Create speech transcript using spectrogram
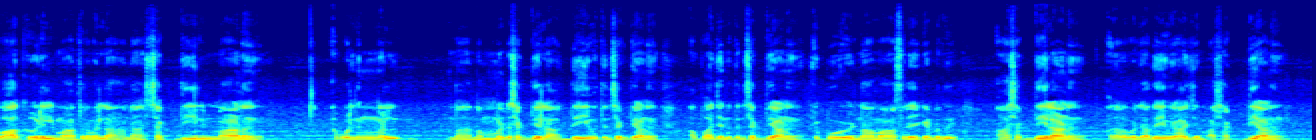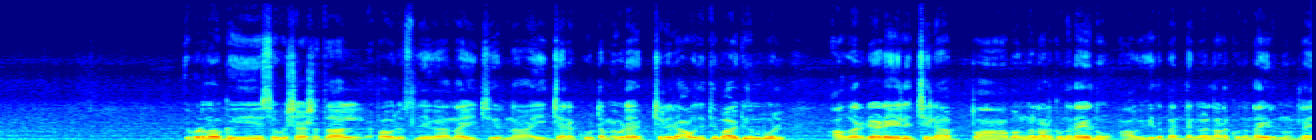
വാക്കുകളിൽ മാത്രമല്ല അല്ല ശക്തിയിലുമാണ് അപ്പോൾ നിങ്ങൾ എന്താ നമ്മളുടെ ശക്തിയല്ല ദൈവത്തിന്റെ ശക്തിയാണ് ആ വചനത്തിന്റെ ശക്തിയാണ്. എപ്പോഴും നാം ആശ്രയിക്കേണ്ടത് ആ ശക്തിയിലാണ്. അതാണ് പറഞ്ഞാൽ ദൈവരാജ്യം ആ ശക്തിയാണ്. ഇവിടെ നോക്ക് ഈ സുവിശേഷത്താൽ പൗലുസ്ലീഗ നയിച്ചിരുന്ന ഈ ജനക്കൂട്ടം. ഇവിടെ ചിലർ ഔദിത്യം ഭാവിക്കുമ്പോൾ അവരുടെ ഇടയിൽ ചില പാപങ്ങൾ നടക്കുന്നുണ്ടായിരുന്നു. അവിഹിത ബന്ധങ്ങൾ നടക്കുന്നുണ്ടായിരുന്നു അല്ലേ?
